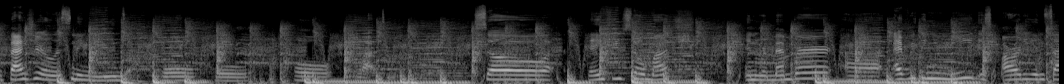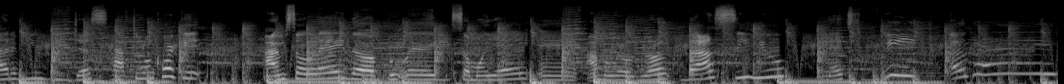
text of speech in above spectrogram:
fact you're listening means a whole, whole, whole lot. So thank you so much. And remember, uh, everything you need is already inside of you. You just have to uncork it. I'm Soleil, the bootleg sommelier, and I'm a little drunk, but I'll see you next week. Okay.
